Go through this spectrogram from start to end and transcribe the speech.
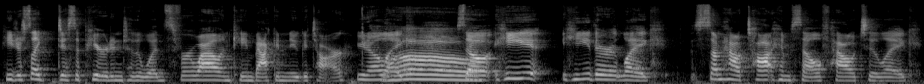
he just like disappeared into the woods for a while and came back in new guitar. You know, like Whoa. so he he either like somehow taught himself how to like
